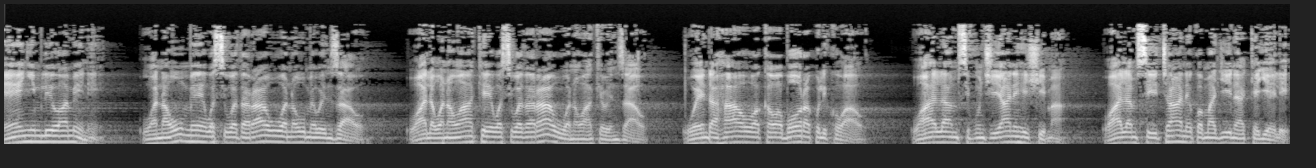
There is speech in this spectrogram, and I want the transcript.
Enyi mlioamini, wanaume wasiwadharau wanaume wenzao, wala wanawake wasiwadharau wanawake wenzao. Huenda hao wakawa bora kuliko wao. Wala msivunjiane heshima, wala msiitane kwa majina ya kejeli.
